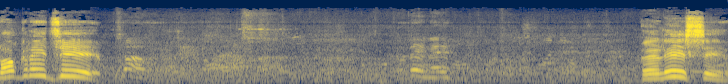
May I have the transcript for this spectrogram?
Bravo Grigi! Ciao. Va bene? Benissimo!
